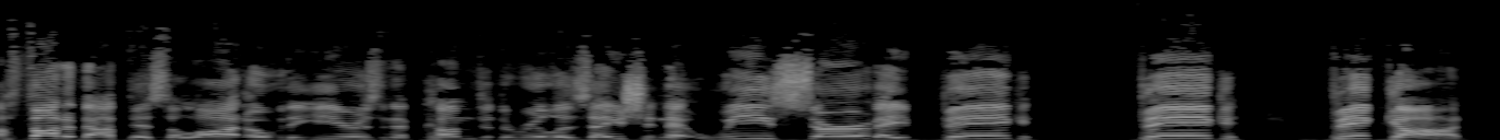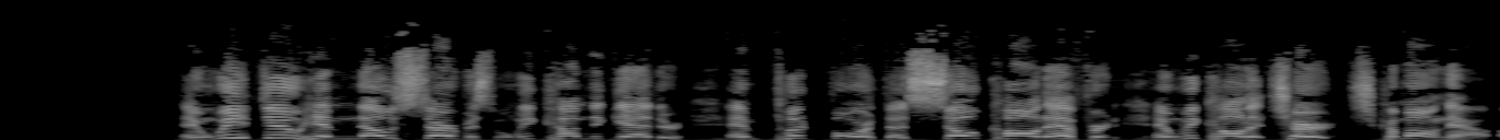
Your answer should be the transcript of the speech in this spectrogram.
I've thought about this a lot over the years and have come to the realization that we serve a big, big, big God. And we do him no service when we come together and put forth a so-called effort and we call it church. Come on now.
